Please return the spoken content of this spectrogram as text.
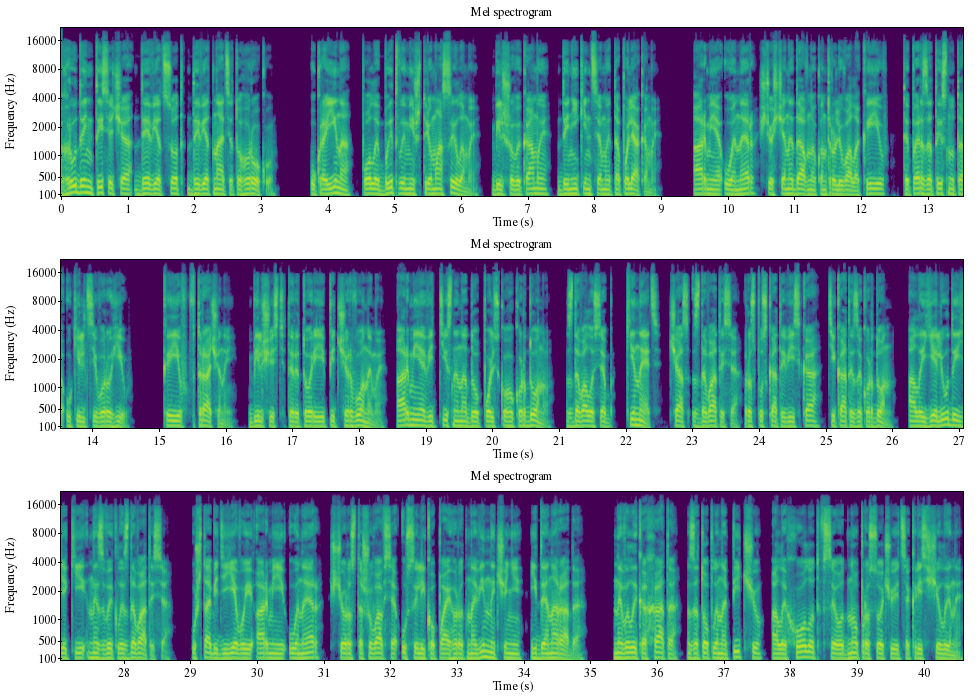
Грудень 1919 року. Україна поле битви між трьома силами більшовиками, денікінцями та поляками. Армія УНР, що ще недавно контролювала Київ, тепер затиснута у кільці ворогів. Київ втрачений, більшість території під червоними. Армія відтіснена до польського кордону. Здавалося б, кінець, час здаватися, розпускати війська, тікати за кордон. Але є люди, які не звикли здаватися. У штабі дієвої армії УНР, що розташувався у селі Копайгород на Вінниччині, йде нарада. Невелика хата, затоплена піччю, але холод все одно просочується крізь щілини.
